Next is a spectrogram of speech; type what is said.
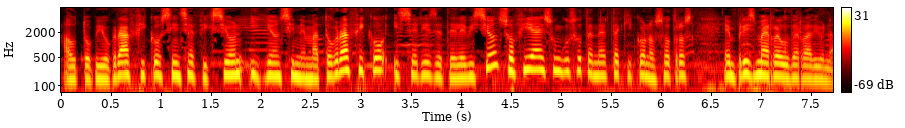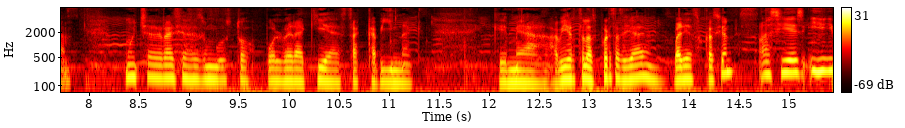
autobiográfico, ciencia ficción y guion cinematográfico y series de televisión. Sofía, es un gusto tenerte aquí con nosotros en Prisma De Radio UNAM. Muchas gracias, es un gusto volver aquí a esta cabina que me ha abierto las puertas ya en varias ocasiones. Así es, y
